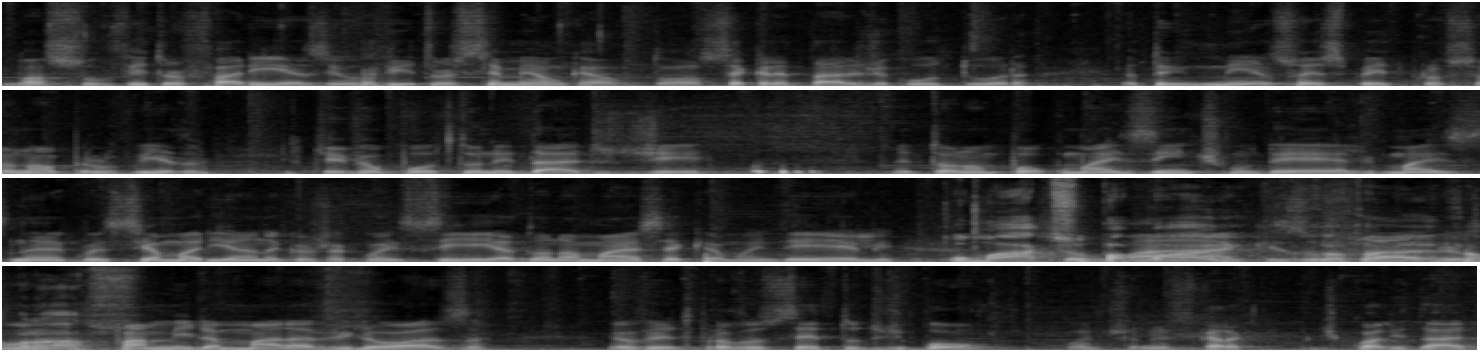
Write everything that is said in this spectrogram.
nosso Vitor Farias e o Vitor Simeão, que é o atual secretário de Cultura. Eu tenho imenso respeito profissional pelo Vitor. Tive a oportunidade de me tornar um pouco mais íntimo dele, mas né, conheci a Mariana, que eu já conhecia, a dona Márcia, que é a mãe dele. O Max, seu o papai. Max, o Flávio, irmão, uma família maravilhosa. Eu vejo para você tudo de bom. Continua esse cara de qualidade.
